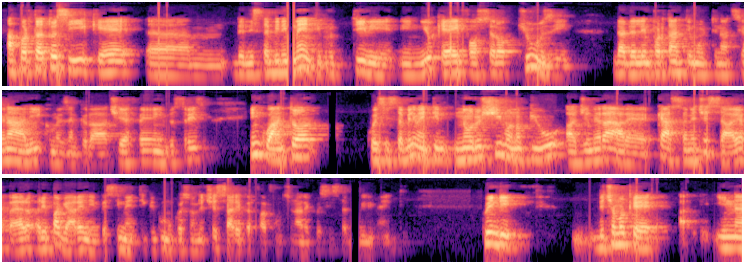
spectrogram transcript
ha portato sì che ehm, degli stabilimenti produttivi in UK fossero chiusi da delle importanti multinazionali, come ad esempio la CF Industries, in quanto questi stabilimenti non riuscivano più a generare cassa necessaria per ripagare gli investimenti che comunque sono necessari per far funzionare questi stabilimenti. Quindi diciamo che in,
